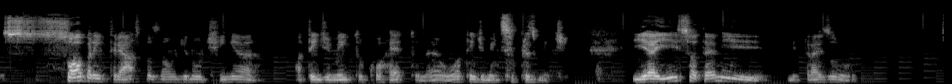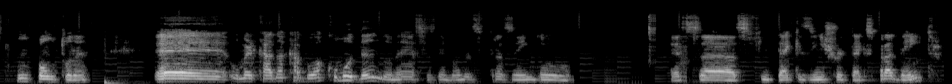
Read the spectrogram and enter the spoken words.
sobra, entre aspas, onde não tinha atendimento correto, né? Ou atendimento simplesmente. E aí isso até me, me traz o, um ponto, né? É, o mercado acabou acomodando né, essas demandas, trazendo essas fintechs e insurtechs para dentro.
